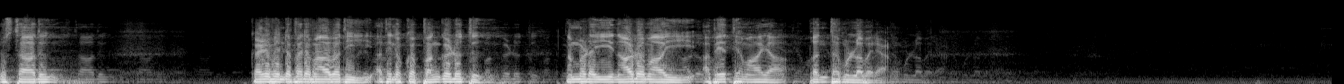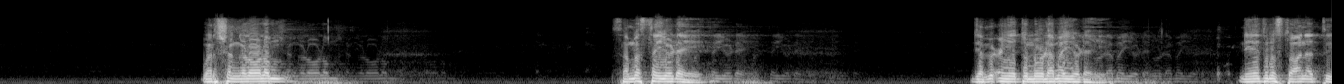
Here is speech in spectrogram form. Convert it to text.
ഉസ്താദ് കഴിവിന്റെ പരമാവധി അതിലൊക്കെ പങ്കെടുത്ത് നമ്മുടെ ഈ നാടുമായി അഭേദ്യമായ ബന്ധമുള്ളവരാണ്. വർഷങ്ങളോളം സമസ്തയുടെ ജമയത്തുള്ളുടമയുടെ നേതൃസ്ഥാനത്ത്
